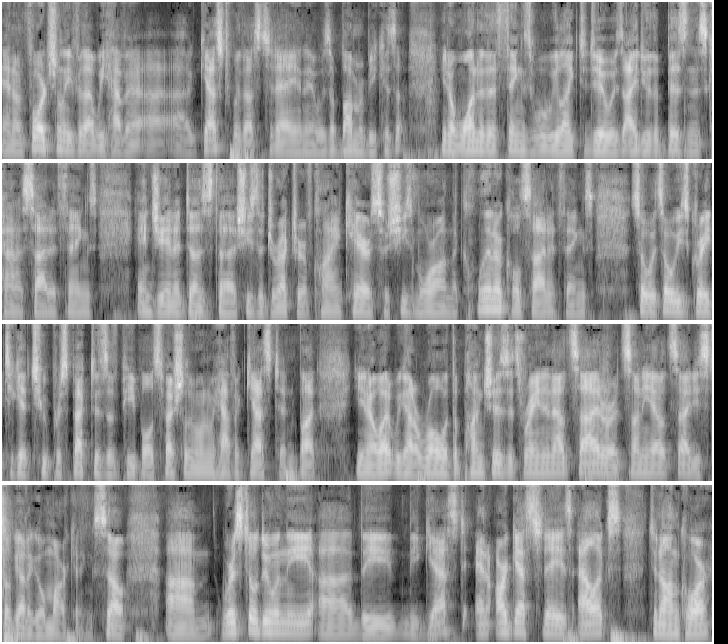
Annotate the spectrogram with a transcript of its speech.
and unfortunately for that, we have a, a, guest with us today, and it was a bummer because, you know, one of the things what we like to do is I do the business kind of side of things, and Janet does the. She's the director of client care, so she's more on the clinical side of things. So it's always great to get two perspectives of people, especially when we have a guest in. But you know what? We got to roll with the punches. It's raining outside or it's sunny outside. You still got to go marketing. So um, we're still doing the uh, the the guest, and our guest today is Alex DeNoncour.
